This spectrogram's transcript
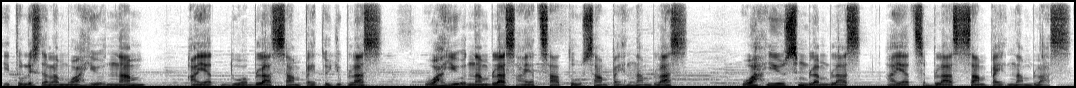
Ditulis dalam Wahyu 6 ayat 12 sampai 17, Wahyu 16 ayat 1 sampai 16, Wahyu 19 ayat 11 sampai 16.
